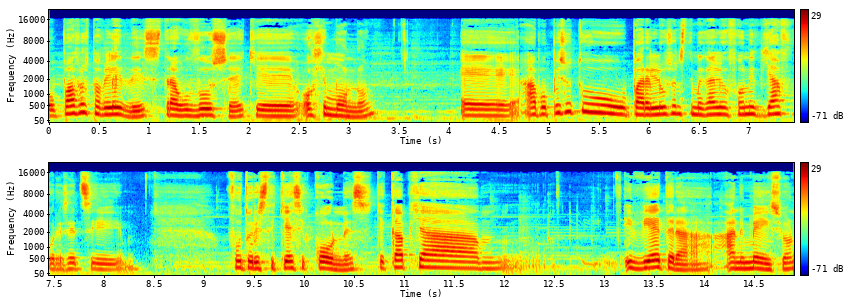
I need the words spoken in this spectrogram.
ο Παύλος Παυλίδης τραγουδούσε και όχι μόνο, ε, από πίσω του παρελούσαν στη μεγάλη οθόνη διάφορες έτσι φουτουριστικές εικόνες και κάποια ιδιαίτερα animation,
